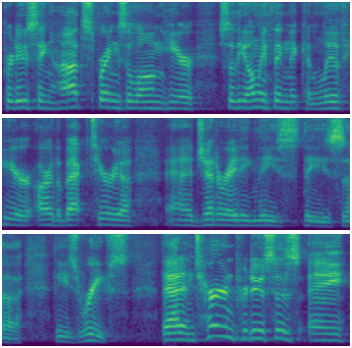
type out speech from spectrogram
producing hot springs along here. So the only thing that can live here are the bacteria uh, generating these, these, uh, these reefs. That in turn produces a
